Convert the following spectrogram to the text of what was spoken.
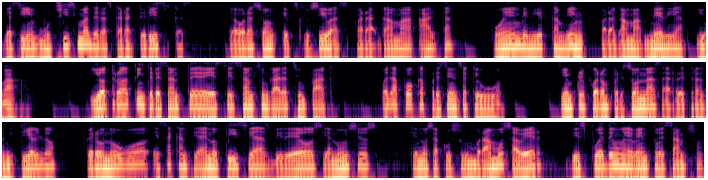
y así muchísimas de las características que ahora son exclusivas para gama alta pueden venir también para gama media y baja. Y otro dato interesante de este Samsung Galaxy Unpack fue la poca presencia que hubo. Siempre fueron personas a retransmitirlo, pero no hubo esa cantidad de noticias, videos y anuncios que nos acostumbramos a ver después de un evento de Samsung.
